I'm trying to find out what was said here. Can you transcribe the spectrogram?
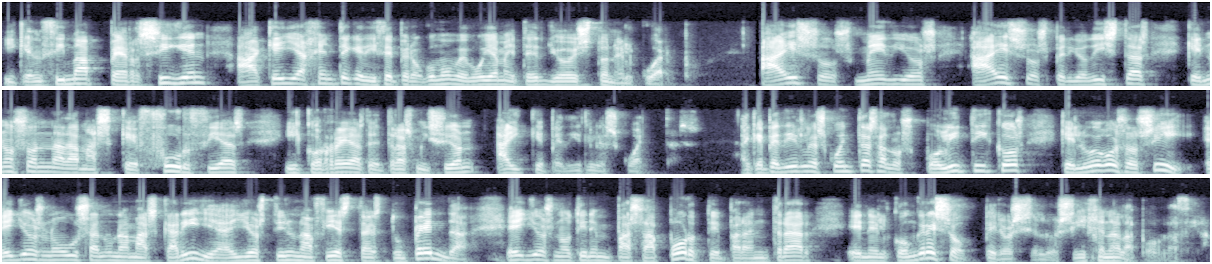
y que encima persiguen a aquella gente que dice, pero ¿cómo me voy a meter yo esto en el cuerpo? a esos medios, a esos periodistas que no son nada más que furcias y correas de transmisión, hay que pedirles cuentas. Hay que pedirles cuentas a los políticos que luego, eso sí, ellos no usan una mascarilla, ellos tienen una fiesta estupenda, ellos no tienen pasaporte para entrar en el Congreso, pero se lo exigen a la población.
